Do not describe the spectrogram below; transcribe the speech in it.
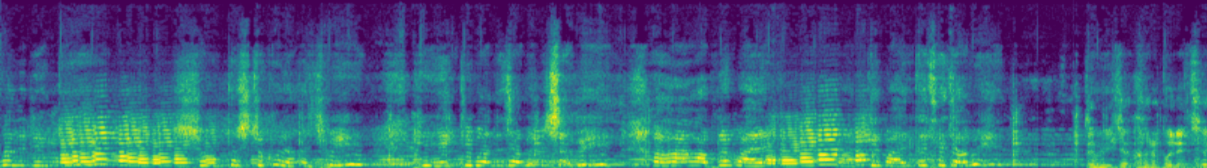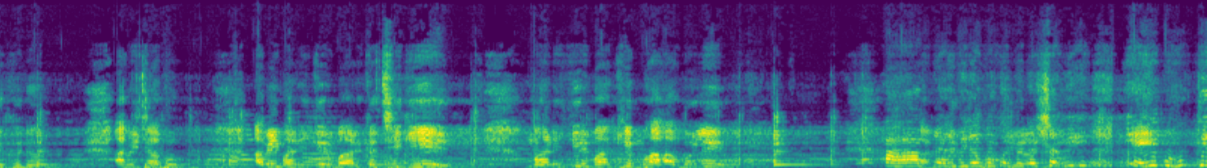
বলে ডেকে সন্তুষ্ট করে আসবেন একটি বলে যাবেন স্বামী আ- আপনার মায়ের মালিকের মায়ের কাছে যাবেন তুমি যখন বলেছ গুরু আমি যাব। আমি মানিকের মার কাছে গিয়ে মানিকের মাকে মা বলে আপনার বিলম্ব করবেন না স্বামী। এই মুহূর্তে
